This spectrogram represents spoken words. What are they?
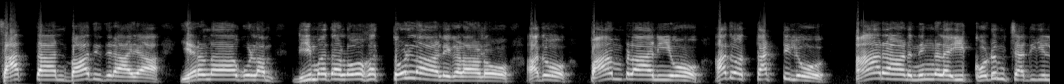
സാത്താൻ ബാധിതരായ എറണാകുളം വിമതലോഹ തൊഴിലാളികളാണോ? അതോ പാമ്പ്ലാനിയോ? അതോ തട്ടിലോ? ആരാണ് നിങ്ങളെ ഈ കൊടും ചതിയിൽ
